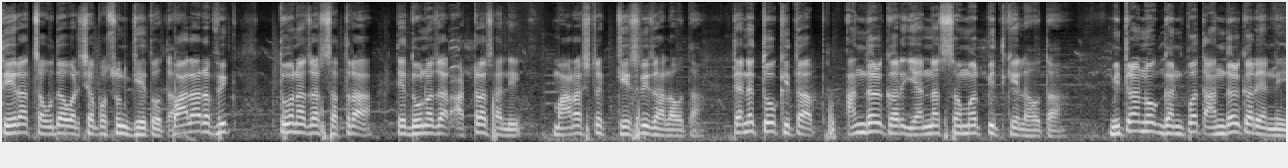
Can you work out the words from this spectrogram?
तेरा चौदा वर्षापासून घेत होता. बाला रफिक दोन हजार सतरा ते दोन हजार अठरा साली महाराष्ट्र केसरी झाला होता. त्याने तो किताब आंधळकर यांना समर्पित केला होता. मित्रांनो गणपत आंधळकर यांनी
